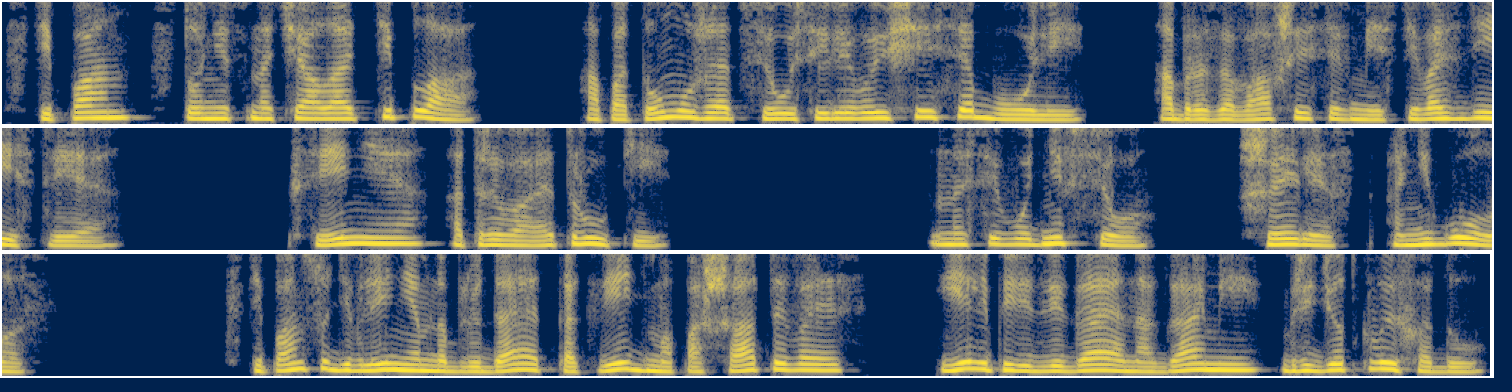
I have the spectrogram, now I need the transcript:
Степан стонет сначала от тепла, а потом уже от все усиливающейся боли, образовавшейся в месте воздействия. Ксения отрывает руки. На сегодня все. Шелест, а не голос. Степан с удивлением наблюдает, как ведьма, пошатываясь, еле передвигая ногами, бредет к выходу.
